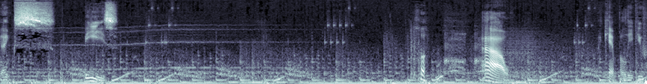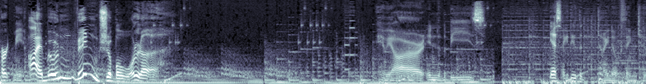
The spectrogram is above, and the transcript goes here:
Thanks. Bees. Ow. I can't believe you hurt me. I'm invincible. Here we are, into the bees. Yes, I can do the dino thing too.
